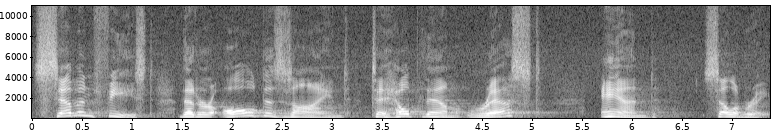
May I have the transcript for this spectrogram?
Seven feasts that are all designed to help them rest and celebrate.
